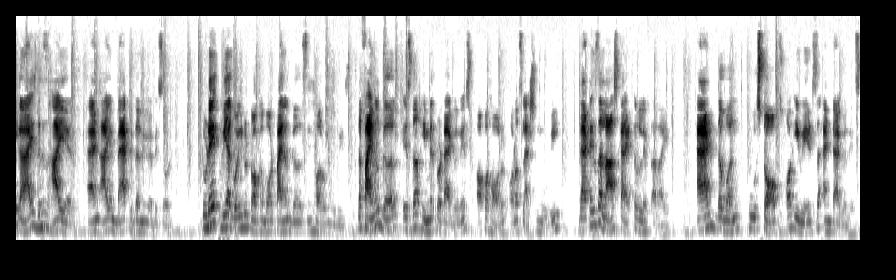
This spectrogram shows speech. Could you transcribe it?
guys, this is Elf, and I am back with a new episode. Today we are going to talk about final girls in horror movies. The final girl is the female protagonist of a horror or a slasher movie that is the last character left alive and the one who stops or evades the antagonist.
